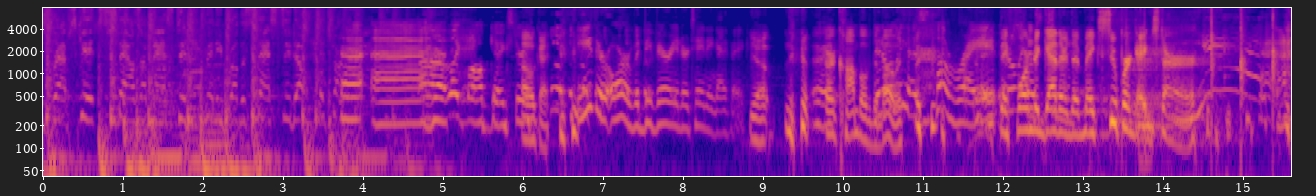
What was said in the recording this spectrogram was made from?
this rap skit. Styles I mastered, many brothers snatched it up and tried to uh, uh, like mob gangsters. oh, okay. either or would be very entertaining i think Yep. or a combo of the It both. only has right they it form has two together to make super gangster. Yeah.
